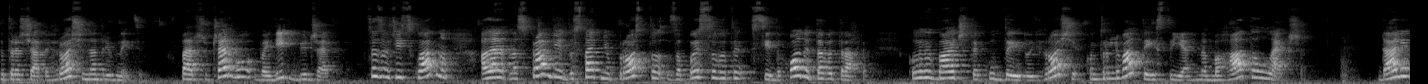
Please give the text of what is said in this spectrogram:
витрачати гроші на дрібниці. В першу чергу введіть бюджет. Це звучить складно, але насправді достатньо просто записувати всі доходи та витрати. Коли ви бачите, куди йдуть гроші, контролювати їх стає набагато легше. Далі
